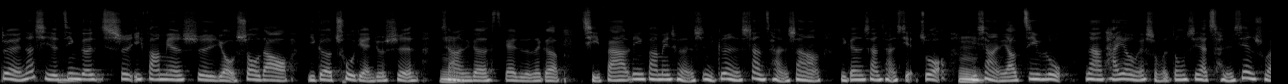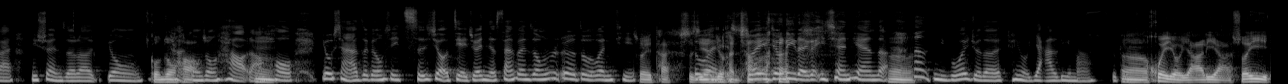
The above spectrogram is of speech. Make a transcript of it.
对，那其实嗯静哥是一方面是有受到一个触点，就是像嗯一个 sketch 的那个启发；另一方面可能是你个人擅长上，你个人擅长写作，你嗯想要记录，那他又有什么东西来呈现出来？你选择了用公众号公众号，然嗯后又想要这个东西持久，解决你的三分钟热度的问题，所以它时间就很长。所以就立了一个一千天的。嗯那你不会觉得很有压力吗？就可以呃，会有压力啊，所以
